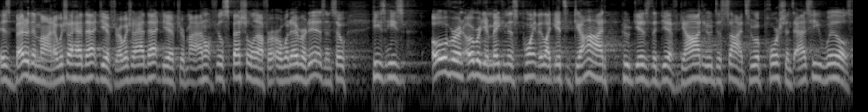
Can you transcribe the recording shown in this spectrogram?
is better than mine. I wish I had that gift, or I wish I had that gift, or my, I don't feel special enough, or, or whatever it is. And so he's, he's over and over again making this point that like it's God who gives the gift, God who decides, who apportions as he wills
